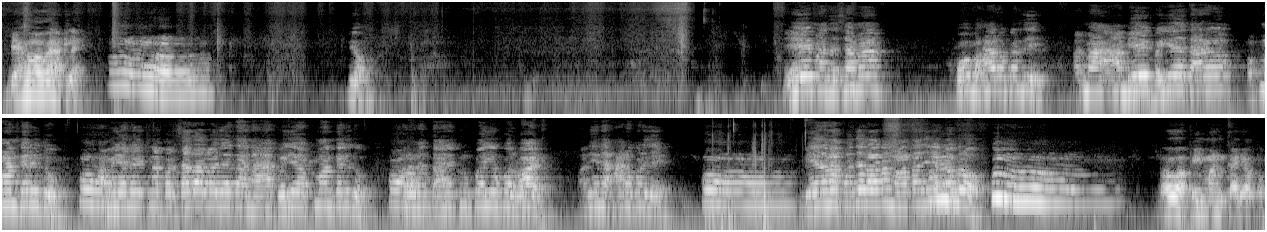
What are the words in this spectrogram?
બેહો હવે આટલે. લ્યો. એ માં દશામાં ખૂબ હારો કરી દે. અને આ બે ભાઈએ તારો અપમાન કર્યું હતું. અમે એને એકના પ્રસાદ આલવા જતા અને આ ભાઈએ અપમાન કર્યું તું તારી કૃપા ઉપર વાળ. અને એને હારો કરી દે બે જણા પજે લાગે માતાજીને ખબરો બહુ અભિમાન કર્યો તો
